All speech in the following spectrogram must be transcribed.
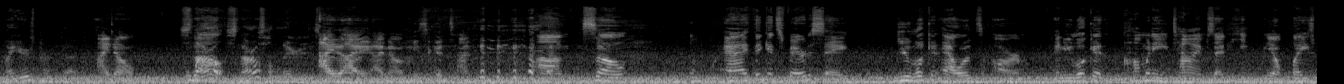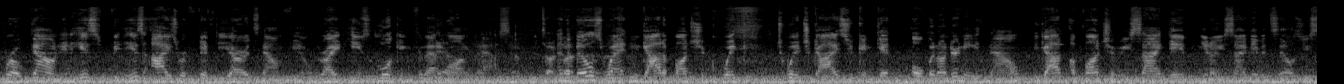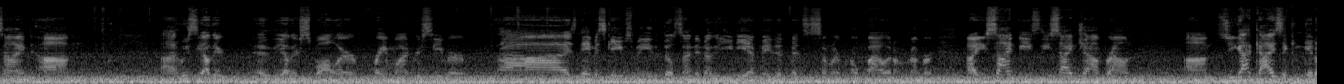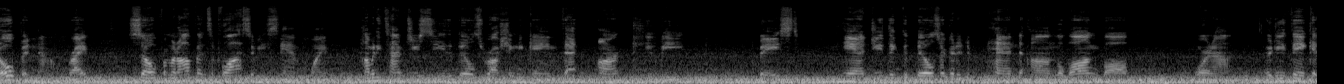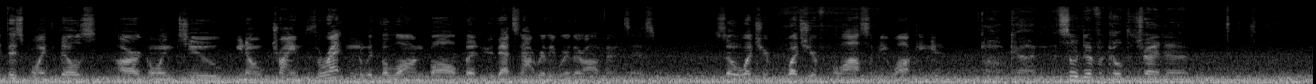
My ears perked up. I know. Snarl, Well, Snarl's hilarious. I, I, I know he's a good time. um, so, and I think it's fair to say, you look at Allen's arm, and you look at how many times that he, you know, plays broke down, and his his eyes were 50 yards downfield, right? He's looking for that Yeah. long pass. Yep, we talked And the Bills that. went and got a bunch of quick twitch guys who can get open underneath. Now you got a bunch of them. You signed Dave, you know, you signed David Sills. You signed um, uh, who's the other uh, the other smaller frame wide receiver? Uh, his name escapes me. The Bills signed another UDFA that fits a similar profile. I don't remember. Uh, you signed Beasley. You signed John Brown. Um, so you got guys that can get open now, right? So from an offensive philosophy standpoint, how many times do you see the Bills rushing a game that aren't QB based? And do you think the Bills are going to depend on the long ball or not? Or do you think at this point the Bills are going to, you know, try and threaten with the long ball, but that's not really where their offense is? So what's your what's your philosophy walking in? Oh God, it's so difficult to try to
